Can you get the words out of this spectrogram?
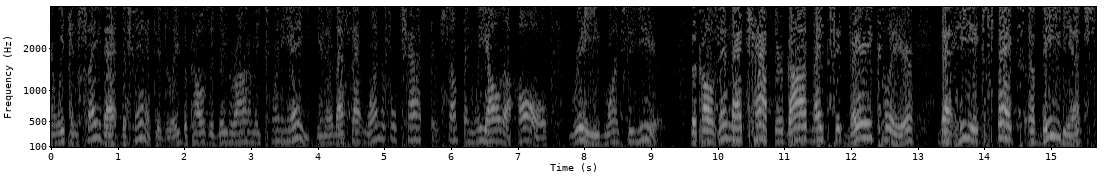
And we can say that definitively because of Deuteronomy 28. You know, that's that wonderful chapter, something we ought to all read once a year. Because in that chapter, God makes it very clear that he expects obedience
